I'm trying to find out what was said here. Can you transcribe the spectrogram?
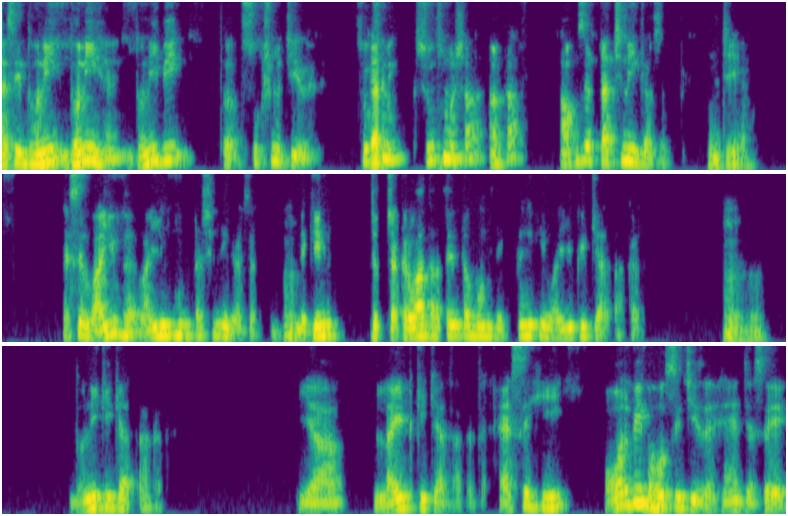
ऐसी ध्वनि ध्वनि है ध्वनि भी सूक्ष्म चीज़ है। सूक्ष्म सूक्ष्म अर्थात आप उसे टच नहीं कर सकते। जी। ऐसे वायु है वायु को हम टच नहीं कर सकते। हम्म। लेकिन जब चक्रवात आते हैं तब हम देखते हैं कि वायु की क्या ताकत हम्म हम्म। है ध्वनि की क्या ताकत है? या लाइट की क्या ताकत है? ऐसे ही और भी बहुत सी चीज़ें हैं जैसे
